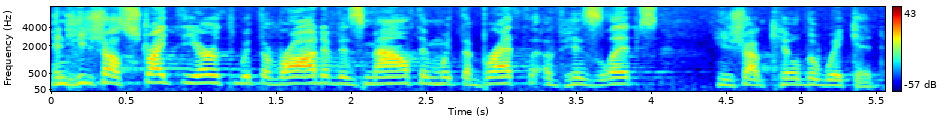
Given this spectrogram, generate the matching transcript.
And he shall strike the earth with the rod of his mouth, and with the breath of his lips he shall kill the wicked.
